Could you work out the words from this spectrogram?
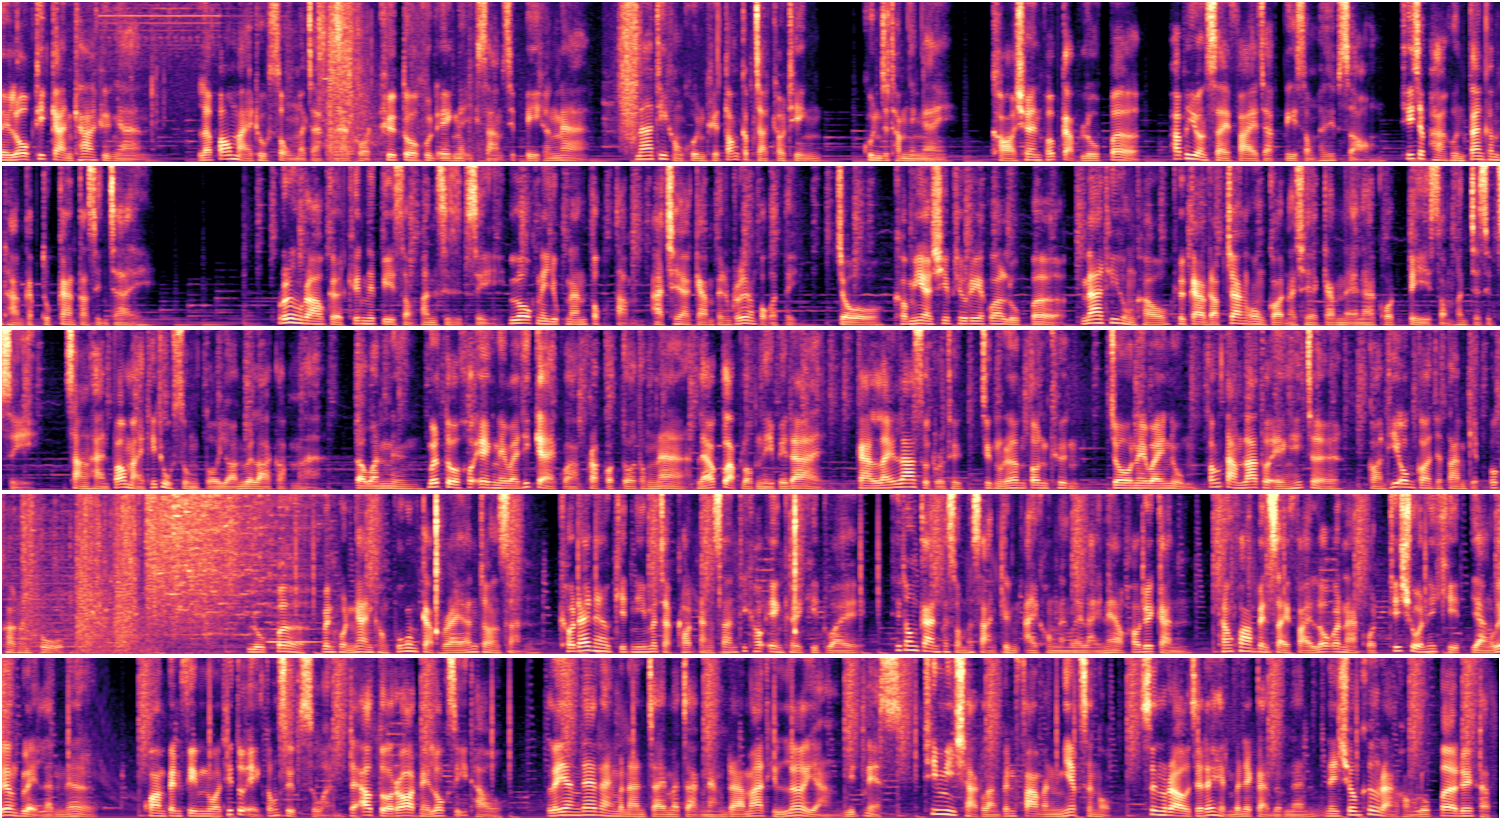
ในโลกที่การฆ่าคืองาน และเป้าหมายถูกส่งมาจากอนาคต คือตัวคุณเองในอีก 30 ปีข้างหน้า หน้าที่ของคุณคือต้องกำจัดเขาทิ้ง คุณจะทำยังไง ขอเชิญพบกับ Looper ภาพยนตร์ไซไฟจากปี 2012 ที่จะพาคุณตั้งคำถามกับทุกการตัดสินใจ เรื่องราวเกิดขึ้นในปี 2044 โลกในยุคนั้นตกต่ำอาชญากรรมเป็นเรื่องปกติ โจเขามีอาชีพที่เรียกว่าลูเปอร์หน้าที่ของเขาคือการรับจ้างองค์กรอาชญากรรมในอนาคตปี 2074 สังหารเป้าหมายที่ถูกส่งตัวย้อนเวลากลับมา แต่วันหนึ่ง เมื่อตัวเขาเองในวัยที่แก่กว่าปรากฏตัวตรงหน้า แล้วกลับหลบหนีไปได้ การไล่ล่าสุดระทึกจึงเริ่มต้นขึ้น โจในวัยหนุ่มต้องตามล่าตัวเองให้เจอ ก่อนที่องค์กรจะตามเก็บพวกเขาทั้งคู่ ลูเปอร์เป็นผลงานของผู้กำกับไรอันจอห์นสัน เขาได้แนวคิดนี้มาจากพล็อตหนังสั้นที่เขาเองเคยคิดไว้ ที่ต้องการผสมผสานกลิ่นอายของหนังหลาย ๆ แนวเข้าด้วยกัน ทั้งความเป็นไซไฟโลกอนาคตที่ชวนให้คิดอย่างเรื่อง Blade Runner ความเป็นฟิล์มนัวที่ตัวเอกต้องสืบสวน และเอาตัวรอดในโลกสีเทา และยังได้แรงบันดาลใจมาจากหนังดราม่าทิลเลอร์อย่าง Witness ที่มีฉากหลังเป็นฟาร์มอันเงียบสงบ ซึ่งเราจะได้เห็นบรรยากาศแบบนั้นในช่วงครึ่งหลังของ Looper ด้วยครับ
